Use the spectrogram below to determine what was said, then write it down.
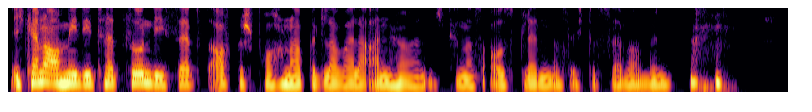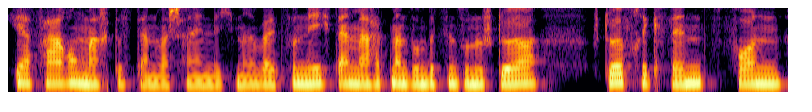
ich kann auch Meditationen, die ich selbst aufgesprochen habe, mittlerweile anhören. Ich kann das ausblenden, dass ich das selber bin. Die Erfahrung macht es dann wahrscheinlich, ne? Weil zunächst einmal hat man so ein bisschen so eine Stör Störfrequenz von,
